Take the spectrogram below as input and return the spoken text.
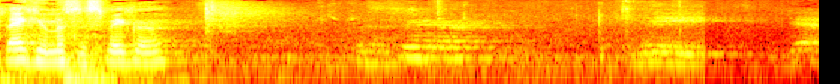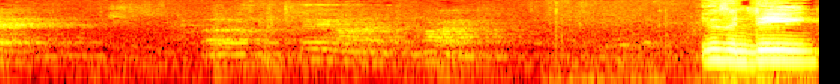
Thank you, Mr. Speaker. The death of Trayvon is indeed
